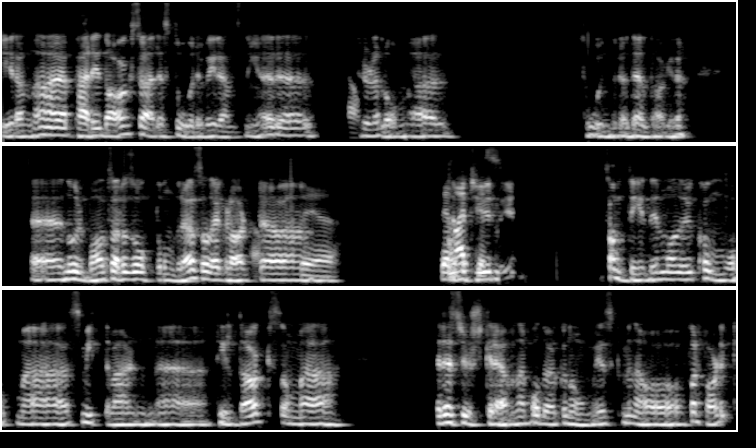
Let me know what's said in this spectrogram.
i rennet. Per i dag så er det store begrensninger. Jeg tror det lå med 200 deltakere. Eh, normalt så er det så 800, så det er klart ja, det, eh, betyr mye. Samtidig må du komme opp med smitteverntiltak som er ressurskrevende både økonomisk, men også for folk.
